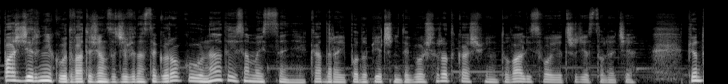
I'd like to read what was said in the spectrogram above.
W październiku 2019 roku na tej samej scenie kadra i podopieczni tego ośrodka świętowali swoje 30-lecie. 5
